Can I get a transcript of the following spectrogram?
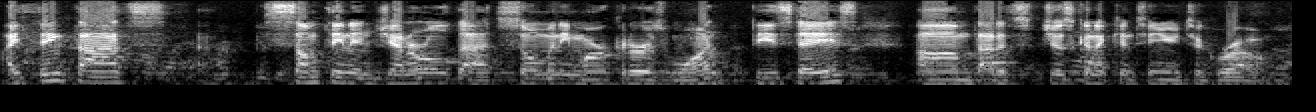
I think that's something in general that so many marketers want these days. Um, that it's just going to continue to grow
